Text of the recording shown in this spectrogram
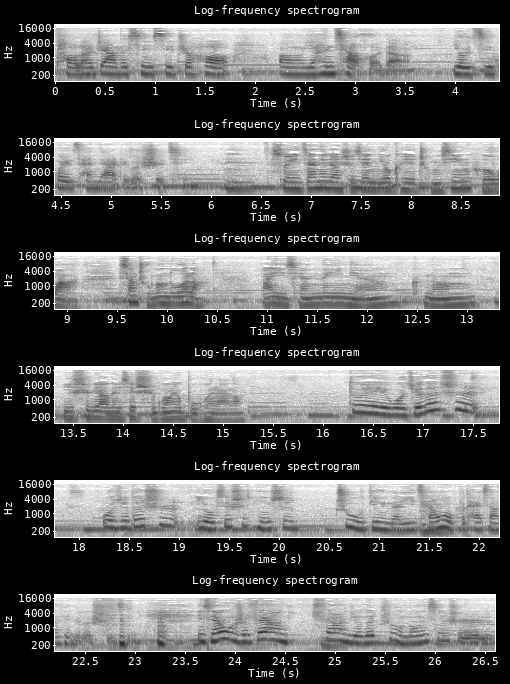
投了这样的信息之后，嗯，也很巧合的有机会参加这个事情，嗯，所以在那段时间你又可以重新和瓦相处更多了。把以前那一年可能遗失掉的一些时光又补回来了。对，我觉得是，我觉得是有些事情是注定的。以前我不太相信这个事情，以前我是非常非常觉得这种东西是，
